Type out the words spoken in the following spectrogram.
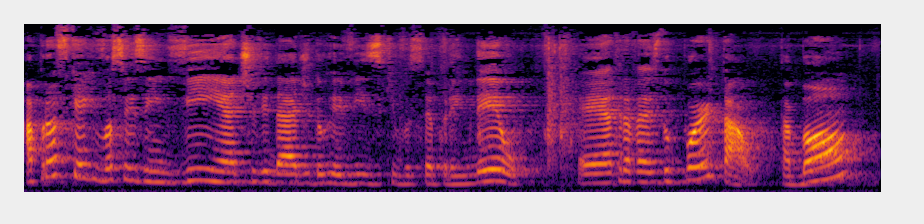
A prof quer que vocês enviem a atividade do Revise que você aprendeu é, através do portal, tá bom?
